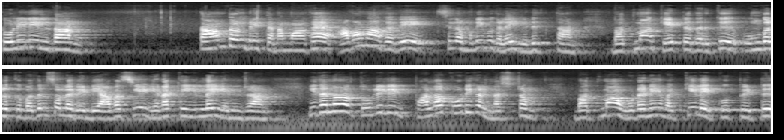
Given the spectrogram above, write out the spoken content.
தொழிலில்தான் தான் தோன்றித்தனமாக அவனாகவே சில முடிவுகளை எடுத்தான். பத்மா கேட்டதற்கு உங்களுக்கு பதில் சொல்ல வேண்டிய அவசியம் எனக்கு இல்லை என்றான். இதனால் தொழிலில் பல கோடிகள் நஷ்டம். பத்மா உடனே வக்கீலை கூப்பிட்டு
